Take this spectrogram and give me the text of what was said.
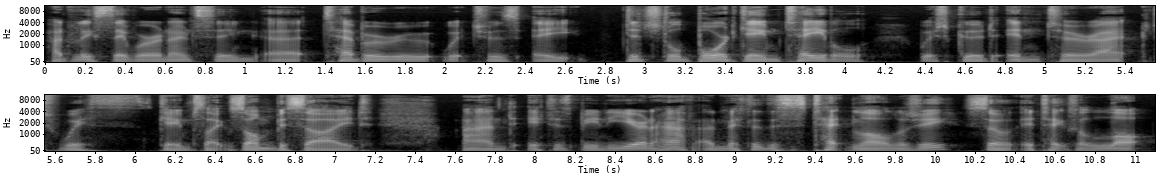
had released. They were announcing uh, Teburu, which was a digital board game table which could interact with games like Zombicide, and it has been a year and a half. Admittedly, this is technology, so it takes a lot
